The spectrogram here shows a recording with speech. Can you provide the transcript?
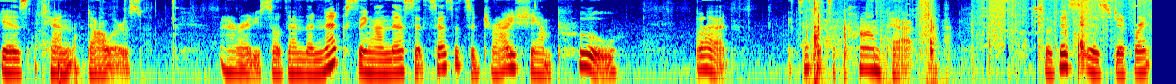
is $10. Alrighty, so then the next thing on this, it says it's a dry shampoo, but it says it's a compact. So this is different.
